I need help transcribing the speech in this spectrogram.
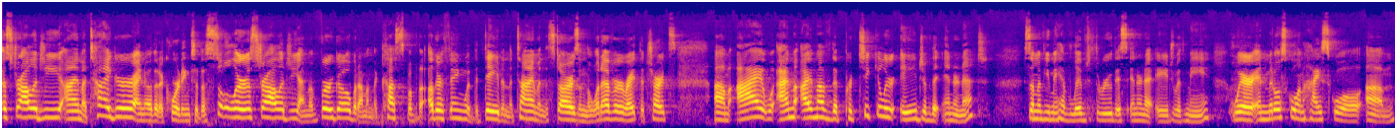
astrology, I'm a tiger. I know that according to the solar astrology, I'm a Virgo, but I'm on the cusp of the other thing with the date and the time and the stars and the whatever, right? The charts. Um, I, I'm, I'm of the particular age of the internet some of you may have lived through this internet age with me, where in middle school and high school, um,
